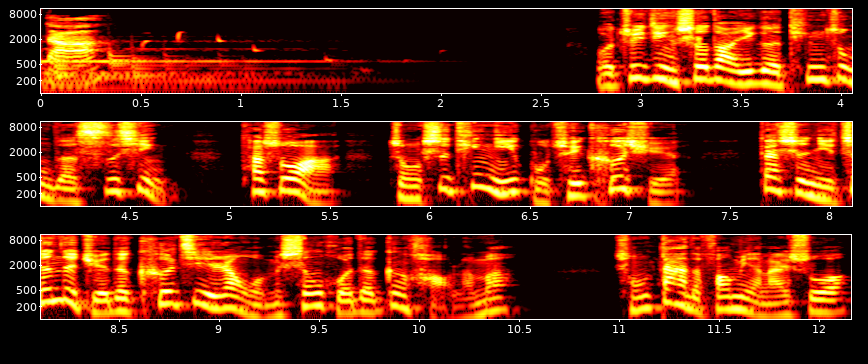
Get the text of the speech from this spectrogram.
答。我最近收到一个听众的私信，他说啊，总是听你鼓吹科学，但是你真的觉得科技让我们生活的更好了吗？从大的方面来说，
